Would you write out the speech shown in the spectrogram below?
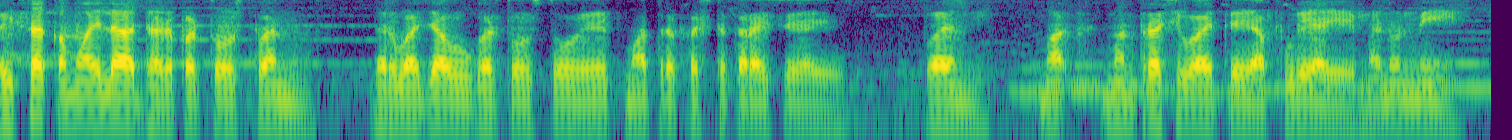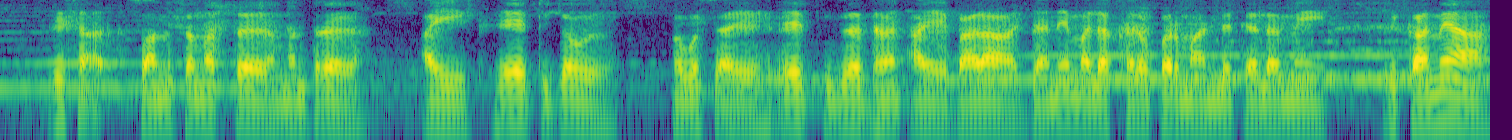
पैसा कमवायला धडपडतोस पण दरवाजा उघडतोस तो एक मात्र कष्ट करायचे आहे. पण मा मंत्राशिवाय ते अपुरे आहे. म्हणून मी श्री सा स्वामी समर्थ मंत्र ऐक. हे तुझं भविष्य आहे. हे तुझं धन आहे. बाळा ज्याने मला खरोखर मानले त्याला मी रिकाम्या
